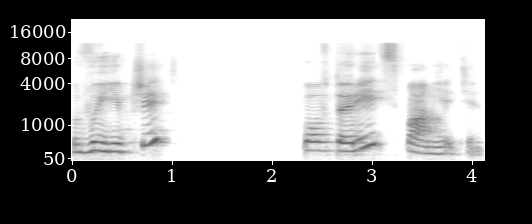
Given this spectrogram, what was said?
вивчіть, повторіть з пам'яті.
